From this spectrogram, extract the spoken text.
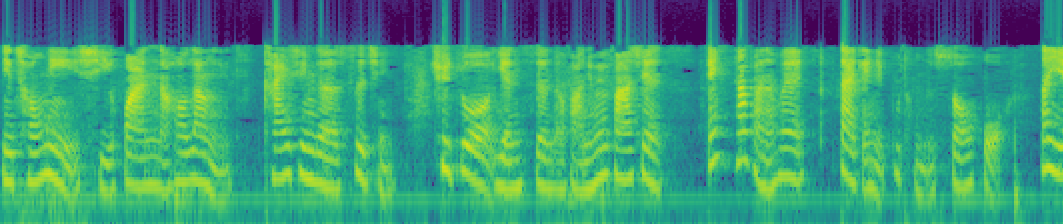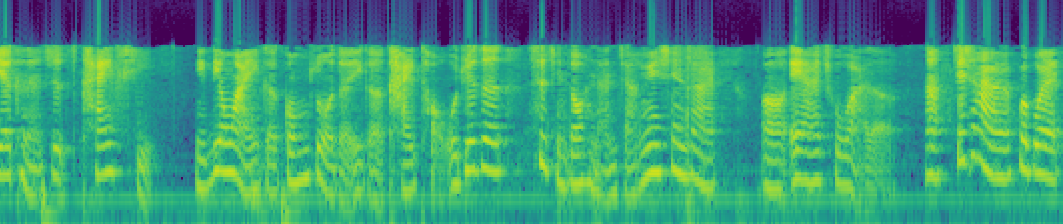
你从你喜欢，然后让你开心的事情去做延伸的话，你会发现，哎，它反而会带给你不同的收获。那也可能是开启你另外一个工作的一个开头。我觉得事情都很难讲，因为现在呃 AI 出来了，那接下来会不会？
